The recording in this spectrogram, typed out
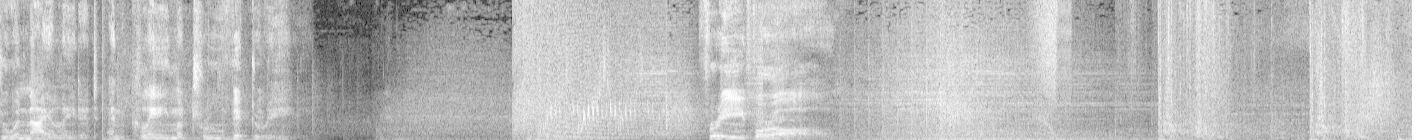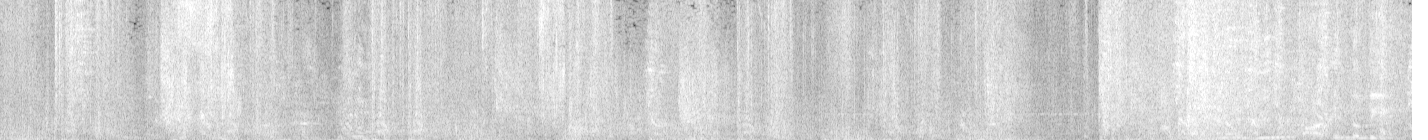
to annihilate it and claim a true victory. Free for all. In the lead.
